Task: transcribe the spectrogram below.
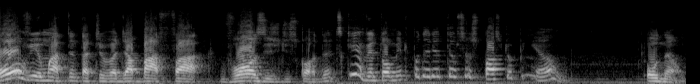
Houve uma tentativa de abafar vozes discordantes que, eventualmente, poderia ter o seu espaço de opinião. Ou não.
